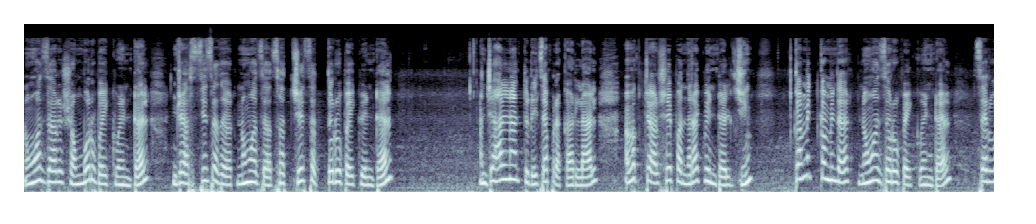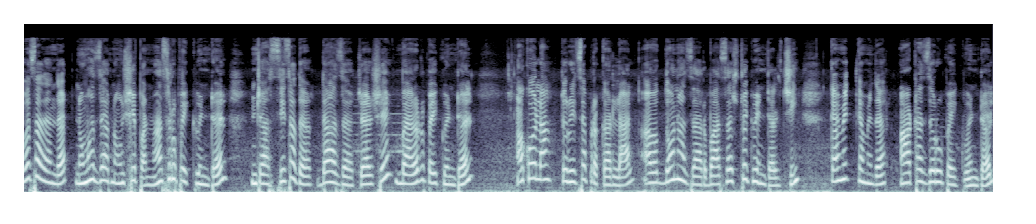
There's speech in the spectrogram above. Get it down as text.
नऊ हजार शंभर रुपये क्विंटल. जास्तीचा दर नऊ हजार सातशे सत्तर रुपये क्विंटल. जालना तुरीचा प्रकार लाल आवक चारशे पंधरा क्विंटलची कमीत कमी दर नऊ हजार रुपये क्विंटल. सर्वसाधारण दर नऊ हजार नऊशे पन्नास रुपये क्विंटल. जास्तीचा दर दहा हजार चारशे बारा रुपये क्विंटल. अकोला तुरीचा प्रकार लाल. आवक दोन हजार बासष्ट क्विंटलची. कमीत कमी दर आठ हजार रुपये क्विंटल.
